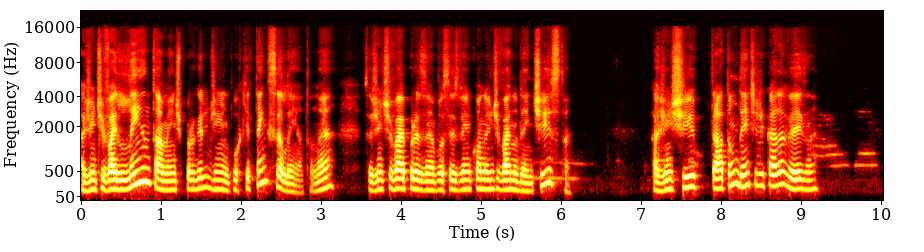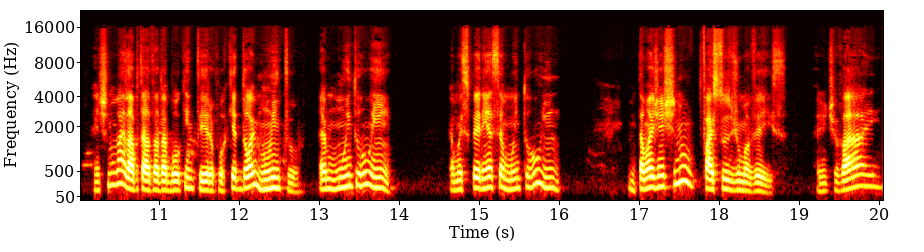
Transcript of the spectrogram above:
a gente vai lentamente progredindo, porque tem que ser lento, né? Se a gente vai, por exemplo, vocês veem quando a gente vai no dentista, a gente trata um dente de cada vez, né? A gente não vai lá para tratar da boca inteira, porque dói muito, é muito ruim. É uma experiência muito ruim. Então a gente não faz tudo de uma vez. A gente vai,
